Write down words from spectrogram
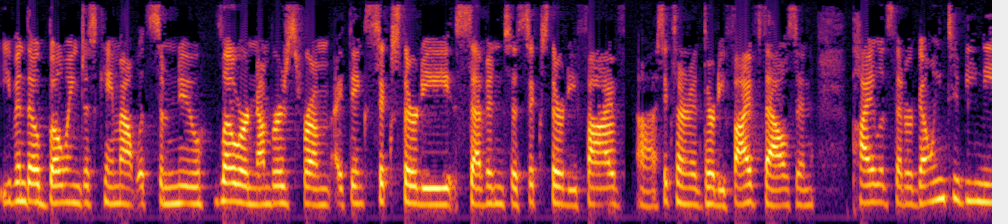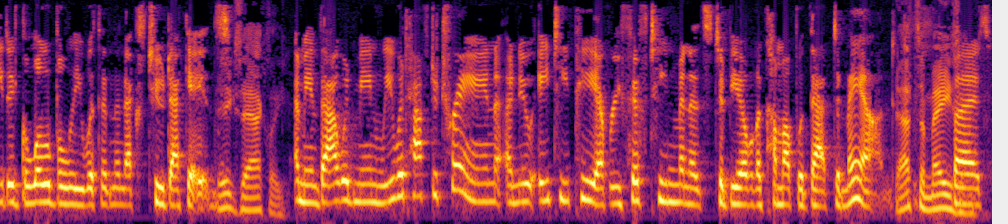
even though boeing just came out with some new lower numbers from i think 637 to 635 uh, 635000 pilots that are going to be needed globally within the next two decades. Exactly. I mean, that would mean we would have to train a new ATP every 15 minutes to be able to come up with that demand. That's amazing. But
